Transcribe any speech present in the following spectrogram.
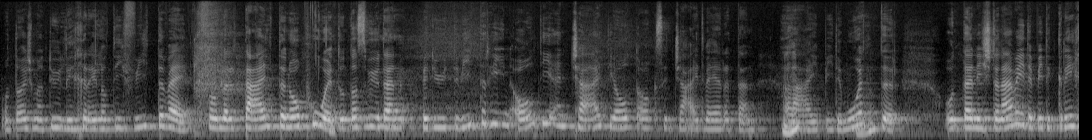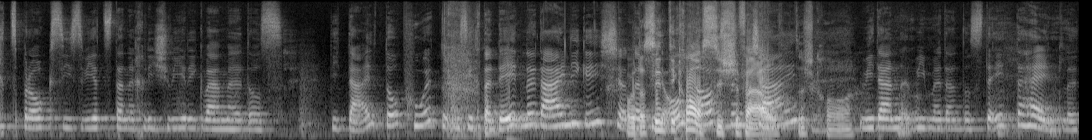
Und da ist man natürlich relativ weit weg von einer geteilten Obhut. Und das würde dann bedeuten, weiterhin, all die Entscheid, die Alltagsentscheid wären dann allein bei der Mutter. Und dann ist dann auch wieder bei der Gerichtspraxis wird es dann ein bisschen schwierig, wenn man das die teilte Obhut und man sich dann dort nicht einig ist. Aber das sind die klassischen Fälle, das ist klar. Wie, dann, wie man dann das dort handelt.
